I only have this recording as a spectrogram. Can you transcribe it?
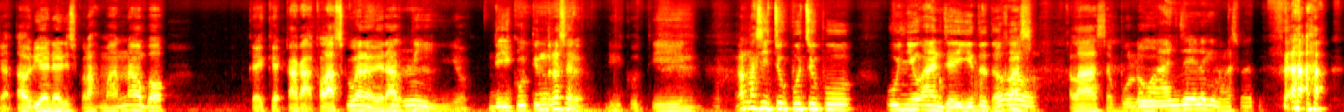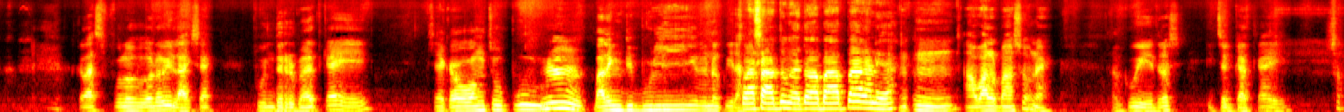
nggak tahu dia dari sekolah mana apa kayak, kayak kakak kelasku kan berarti yo. Diikutin terus ya? Diikutin. Kan masih cupu-cupu unyu anjay gitu tuh kelas Oh, kelas 10 mau anjay lagi malas banget. kelas 10 ngono iki lah saya bunder banget kayak saya ke uang cupu Hmm, paling dibully ngono kuwi lah kelas 1 enggak tahu apa-apa kan ya. Mm-mm. awal masuk nih gue terus dicegat kayak set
